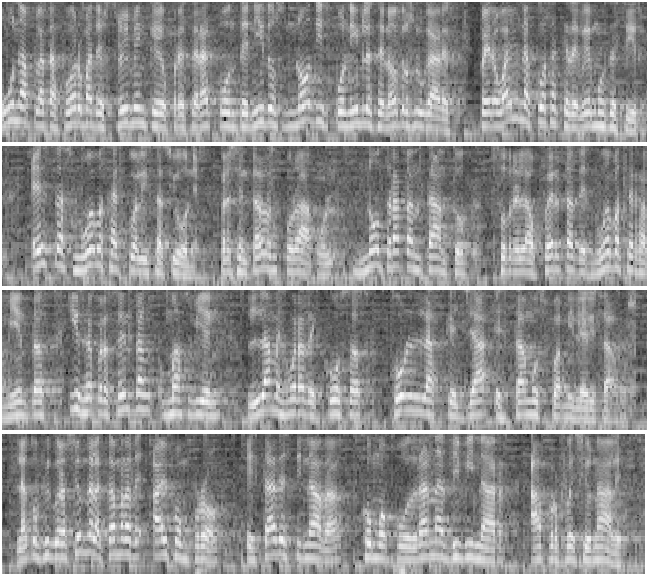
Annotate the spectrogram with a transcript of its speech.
una plataforma de streaming que ofrecerá contenidos no disponibles en otros lugares. Pero hay una cosa que debemos decir. Estas nuevas actualizaciones presentadas por Apple no tratan tanto sobre la oferta de nuevas herramientas y representan más bien la mejora de cosas con las que ya estamos familiarizados. La configuración de la cámara de iPhone Pro está destinada, como podrán adivinar, a profesionales.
